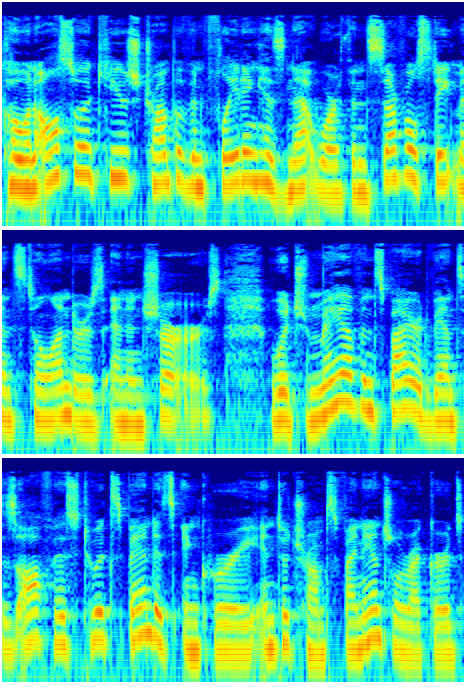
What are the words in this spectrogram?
Cohen also accused Trump of inflating his net worth in several statements to lenders and insurers, which may have inspired Vance's office to expand its inquiry into Trump's financial records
